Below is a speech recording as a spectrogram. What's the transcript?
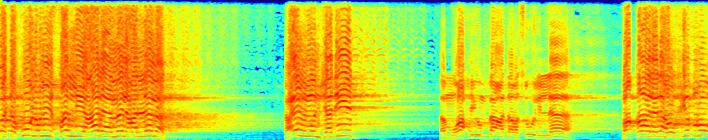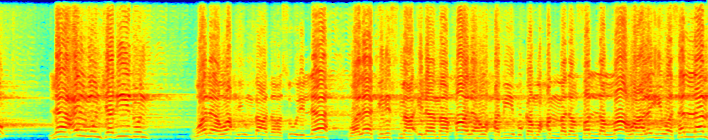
كيف تقول لي صلي على من علمك. علم جديد أم وحي بعد رسول الله؟ فقال له الخضر لا علم جديد ولا وحي بعد رسول الله ولكن اسمع إلى ما قاله حبيبك محمدا صلى الله عليه وسلم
